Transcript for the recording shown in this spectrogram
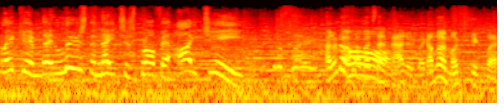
click him. They lose the Nature's Prophet. IG. I don't know how much Oh. that matters. Like, I'm not a Monkey King player.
